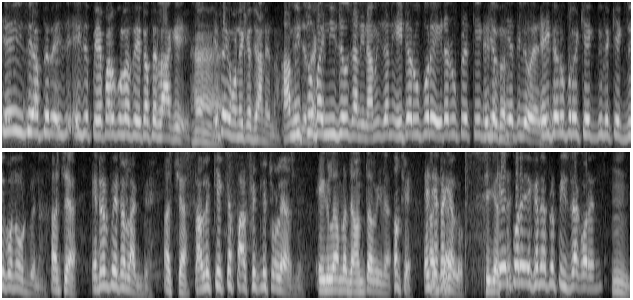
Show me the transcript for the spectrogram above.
এই যে আপনার এই যে এই যে পেপারগুলো যে এটাতে লাগে হ্যাঁ, হ্যাঁ। এটাই অনেকে জানে না। আমি তো ভাই নিজেও জানি না। আমি জানি এইটার উপরে এটার উপরে কেক দিয়ে দিলে হয়ে। এইটার উপরে কেক দিলে কেক জীবনে উঠবে না। আচ্ছা। এটার উপরে এটা লাগবে। আচ্ছা। তাহলে কেকটা পারফেক্টলি চলে আসবে। এইগুলো আমরা জানতামই না। ওকে এই যে এটা আচ্ছা, গেল। ঠিক আছে। এরপরে এখানে আপনি পিৎজা করেন। হুম।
